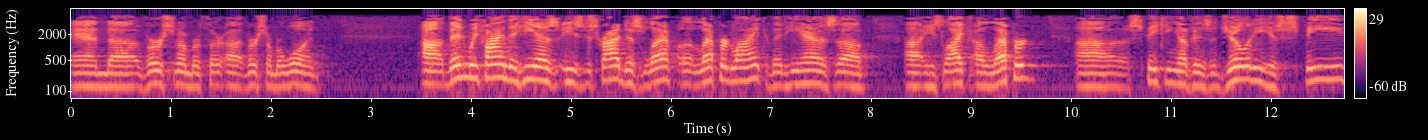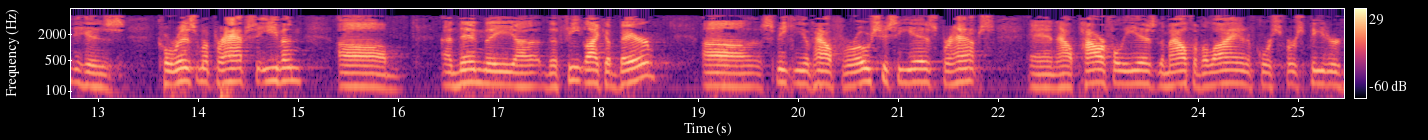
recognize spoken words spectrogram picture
and uh, verse number thir- uh, verse number one. Uh, then we find that he has he's described as lep- leopard-like, that he has he's like a leopard. speaking of his agility, his speed, his charisma, perhaps even, um, and then the the feet like a bear. Uh, speaking of how ferocious he is, perhaps, and how powerful he is, the mouth of a lion. Of course, 1 Peter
